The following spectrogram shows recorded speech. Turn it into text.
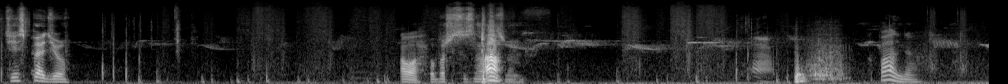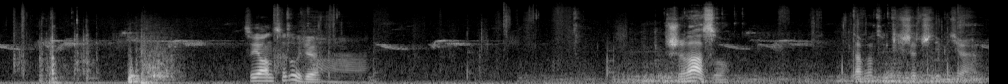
Gdzie jest Pedzio? Ała, Zobacz co znalazłem. kopalnia. Cujący ludzie. Żelazo. Dawno takich rzeczy nie widziałem.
